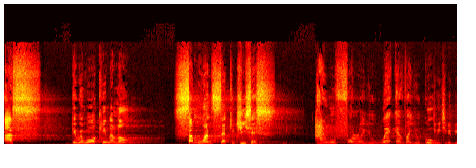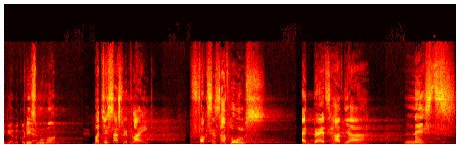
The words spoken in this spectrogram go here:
As they were walking along, someone said to Jesus, I will follow you wherever you go. de wikyi baabi bia bɛkɔ Please move on. But Jesus replied, Foxes have holes, and birds have their nests,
